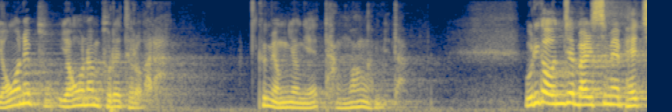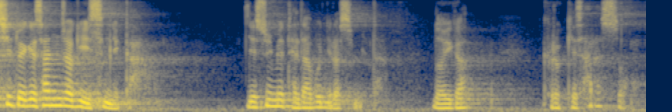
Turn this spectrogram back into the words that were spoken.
영원의 부, 영원한 불에 들어가라. 그 명령에 당황합니다. 우리가 언제 말씀에 배치되게 산 적이 있습니까? 예수님의 대답은 이렇습니다. 너희가 그렇게 살았어.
